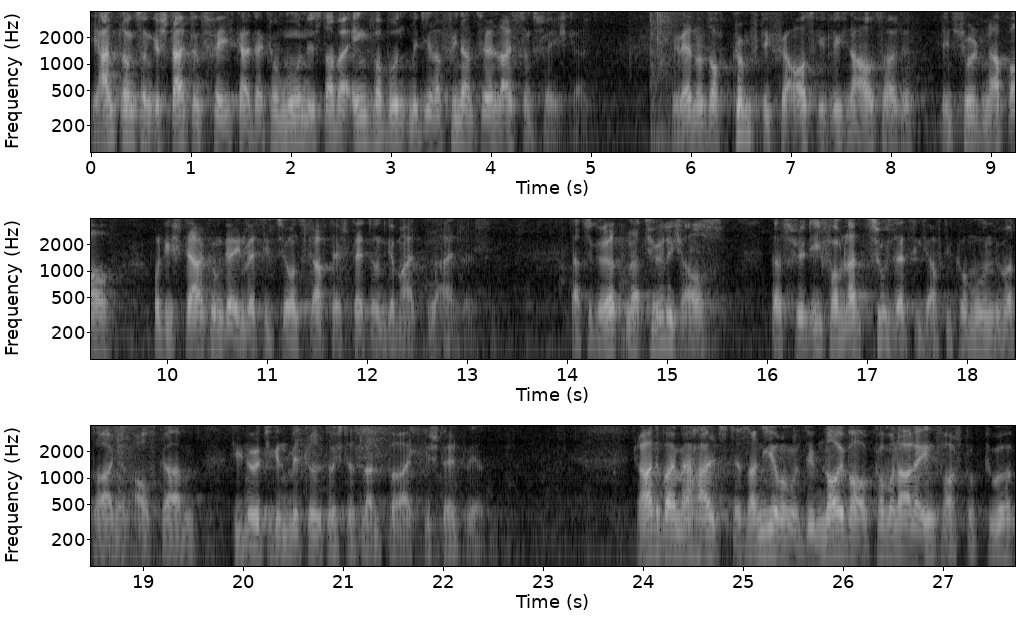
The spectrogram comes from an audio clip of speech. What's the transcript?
Die Handlungs- und Gestaltungsfähigkeit der Kommunen ist dabei eng verbunden mit ihrer finanziellen Leistungsfähigkeit. Wir werden uns auch künftig für ausgeglichene Haushalte, den Schuldenabbau und die Stärkung der Investitionskraft der Städte und Gemeinden einsetzen. Dazu gehört natürlich auch, dass für die vom Land zusätzlich auf die Kommunen übertragenen Aufgaben die nötigen Mittel durch das Land bereitgestellt werden. Gerade beim Erhalt, der Sanierung und dem Neubau kommunaler Infrastruktur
